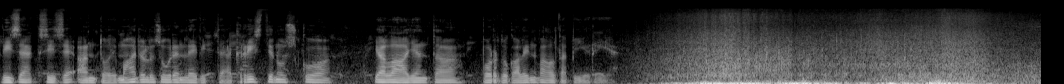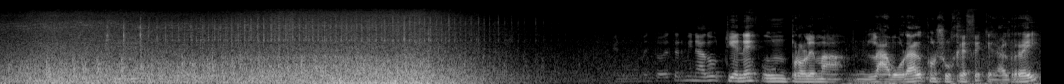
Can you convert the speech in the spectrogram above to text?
Lisäksi se antoi mahdollisuuden levittää kristinuskoa ja laajentaa Portugalin valtapiiriä. tiene un problema laboral con su jefe, que era el rey.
